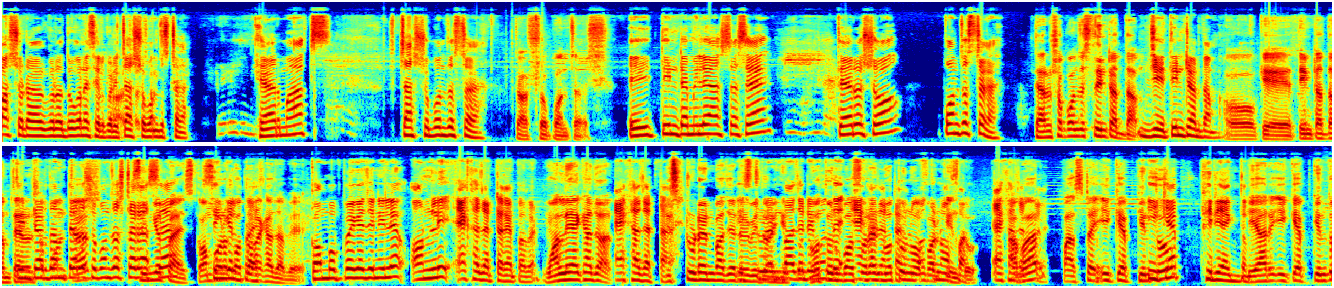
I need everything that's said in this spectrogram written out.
পাঁচশো টাকা করে দোকানে সেল করি চারশো পঞ্চাশ টাকা। হেয়ার মাস্ক চারশো পঞ্চাশ টাকা। চারশো পঞ্চাশ। এই তিনটা মিলে আসতেছে তেরোশো পঞ্চাশ টাকা। তেরোশো পঞ্চাশ তিনটার দাম? জি তিনটার দাম। ওকে তিনটার দাম তিনটার দাম তেরোশো পঞ্চাশ টাকা সিঙ্গেল প্রাইস কম কত রাখা যাবে? কম্বো প্যাকেজে নিলে অনলি এক হাজার টাকায় পাবেন। ওয়ানলি এক হাজার? এক হাজার টাকা স্টুডেন্ট বাজেটের ভিতরে নতুন বছরের নতুন অফার কিন্তু। আবার পাঁচটা ই ক্যাপ কিন্তু ফ্রি একদম। ইয়ার ই ক্যাপ কিন্তু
